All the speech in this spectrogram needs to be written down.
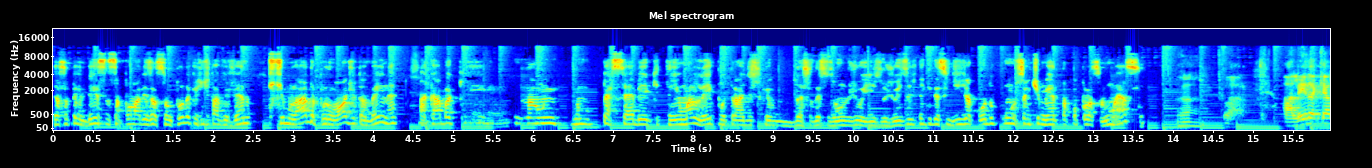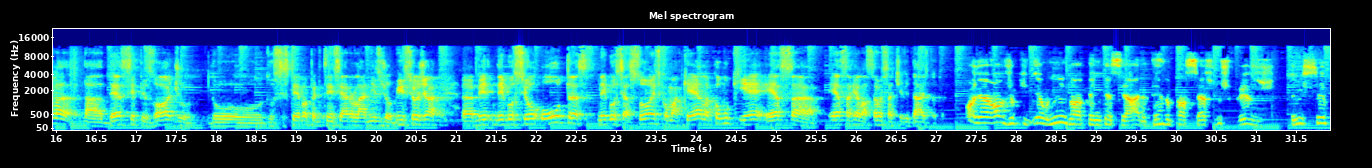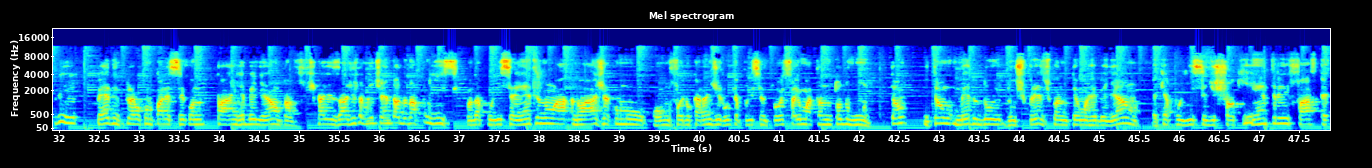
dessa tendência, dessa polarização toda que a gente está vivendo, estimulada por ódio também, né? Acaba que não, não percebe que tem uma lei por trás disso, que, dessa decisão do juiz. O juiz ele tem que decidir de acordo com o sentimento da população, não é assim. Uhum. Claro. Além daquela da, desse episódio do, do sistema penitenciário lá Anísio Jobim, o senhor já uh, negociou outras negociações como aquela? Como que é essa, essa relação, essa atividade, doutor? Olha, é óbvio que eu indo à penitenciária, tendo processo dos presos, eles sempre pedem para eu comparecer quando está em rebelião, para fiscalizar justamente a entrada da polícia. Quando a polícia entra, não, não haja como, como foi no Carandiru, que a polícia entrou e saiu matando todo mundo. Então, então o medo do, dos presos quando tem uma rebelião é que a polícia de choque entre e faça, é,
